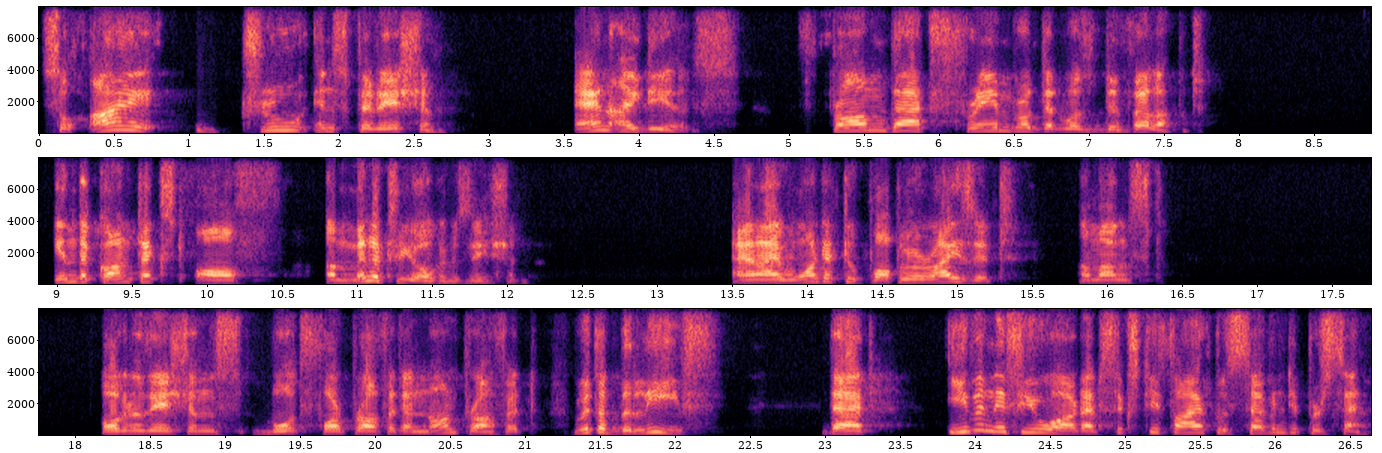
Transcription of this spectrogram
So I drew inspiration and ideas from that framework that was developed in the context of a military organization. And I wanted to popularize it amongst organizations, both for profit and non-profit, with a belief that even if you are at 65 to 70%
